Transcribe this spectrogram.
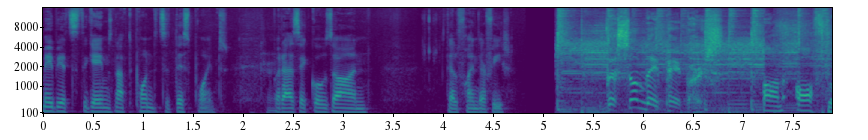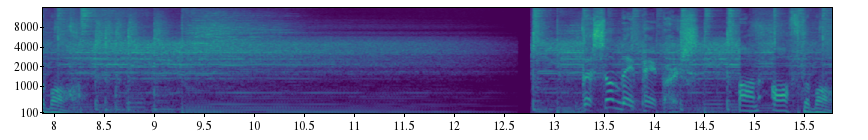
maybe it's the games not the pundits at this point Okay. but as it goes on they'll find their feet. The Sunday Papers. On off the ball. The Sunday Papers. On off the ball.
